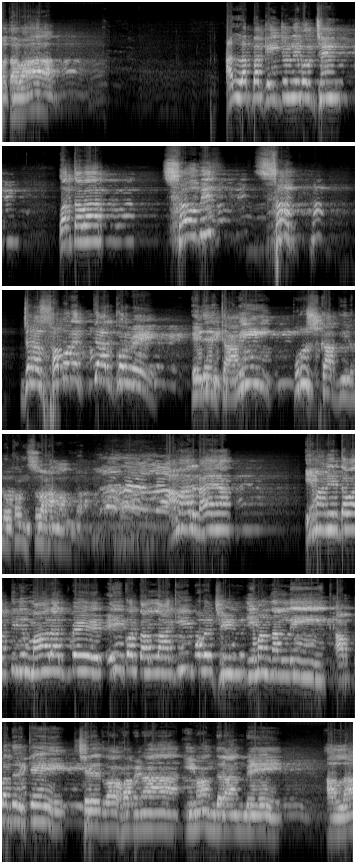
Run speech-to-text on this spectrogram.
অথবা আল্লাহ এই বলছেন, অথবা সৌবিত সব, যারা সবর করবে, এদেরকে আমি পুরস্কার দিয়ে দেবো সুবহানাল্লাহ। আমার ভাইরা ইমানের দাওয়াত তিনি মা রাখবে এই কথা আল্লাহ আগেই বলেছেন ইমান আনলি আপনাদেরকে ছেড়ে দেওয়া হবে না ইমান যারা আনবে। আল্লাহ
